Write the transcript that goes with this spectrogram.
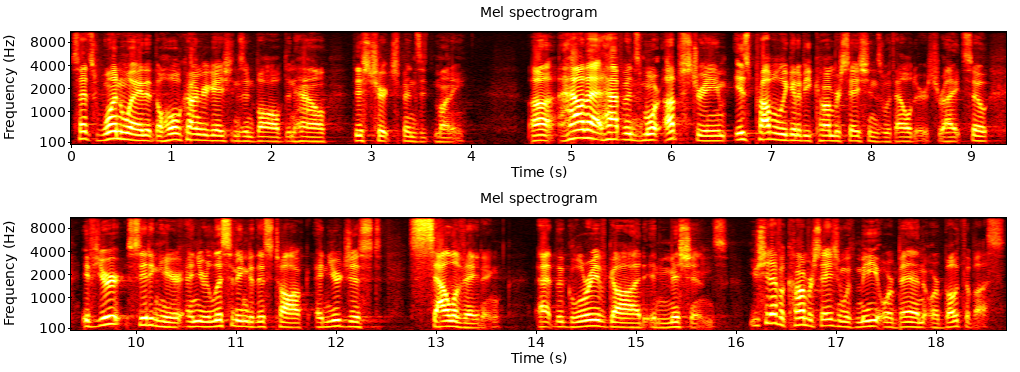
So that's one way that the whole congregation is involved in how this church spends its money. Uh, how that happens more upstream is probably going to be conversations with elders, right? So if you're sitting here and you're listening to this talk and you're just salivating at the glory of God in missions, you should have a conversation with me or Ben or both of us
